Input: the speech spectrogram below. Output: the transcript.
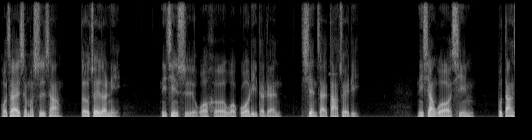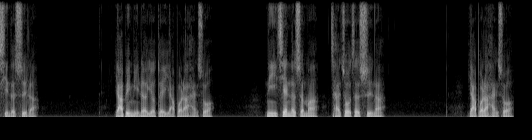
我在什么事上得罪了你？你竟使我和我国里的人陷在大罪里。你向我行不当行的事了。”亚比米勒又对亚伯拉罕说：“你见了什么才做这事呢？”亚伯拉罕说：“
